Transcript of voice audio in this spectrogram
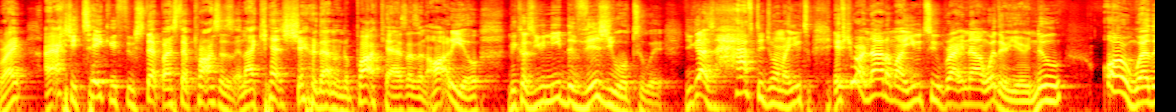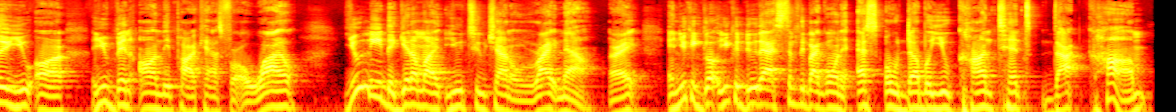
right? I actually take you through step by step process and I can't share that on the podcast as an audio because you need the visual to it. You guys have to join my YouTube. If you are not on my YouTube right now, whether you're new or whether you are you've been on the podcast for a while, you need to get on my YouTube channel right now. All right. And you can go, you can do that simply by going to SOWcontent.com,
